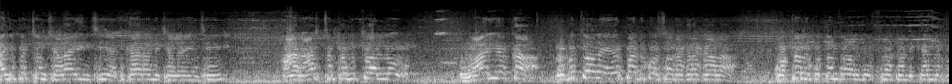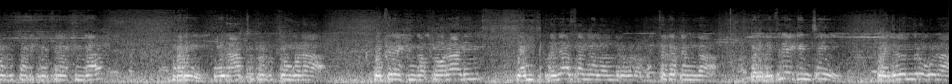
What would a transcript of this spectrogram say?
ఆధిపత్యం చెలాయించి అధికారాన్ని చెలాయించి ఆ రాష్ట్ర ప్రభుత్వాల్లో వారి యొక్క ప్రభుత్వాల ఏర్పాటు కోసం రకరకాల కుట్రలు కుతంత్రాలు చేస్తున్నటువంటి కేంద్ర ప్రభుత్వానికి వ్యతిరేకంగా మరి ఈ రాష్ట్ర ప్రభుత్వం కూడా వ్యతిరేకంగా పోరాడి ఎంత ప్రజా సంఘాలందరూ కూడా ముక్తగతంగా మరి వ్యతిరేకించి ప్రజలందరూ కూడా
